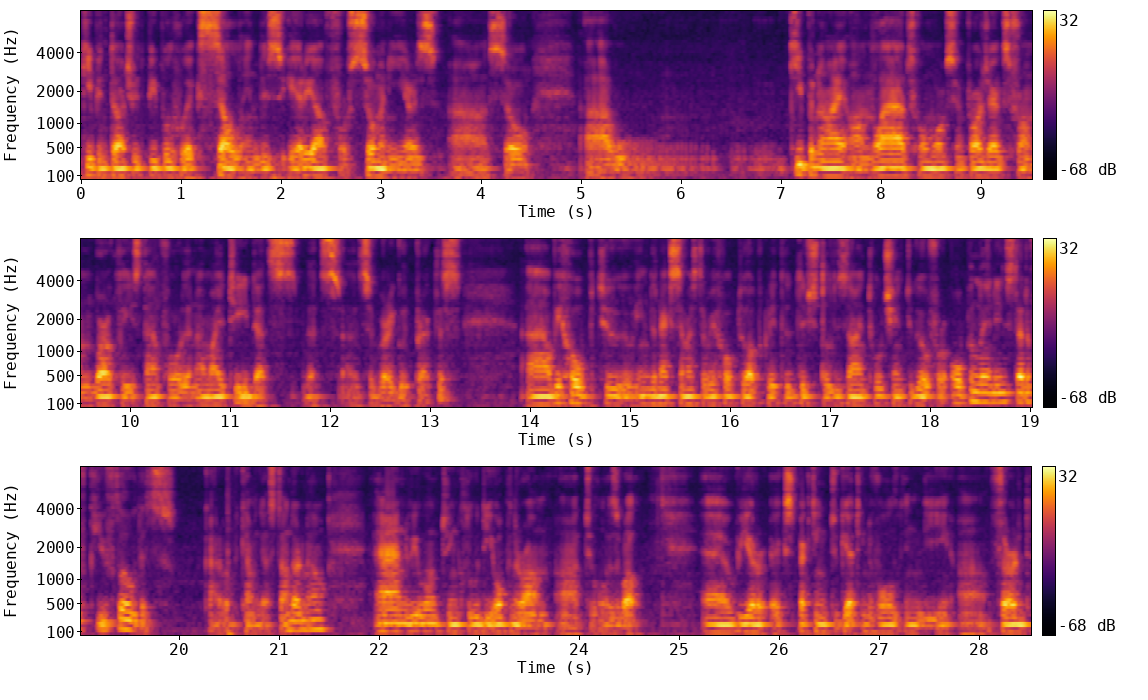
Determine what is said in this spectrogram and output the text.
keep in touch with people who excel in this area for so many years. Uh, so uh, keep an eye on labs, homeworks, and projects from Berkeley, Stanford, and MIT. That's that's that's a very good practice. Uh, we hope to in the next semester we hope to upgrade the digital design toolchain to go for OpenLane instead of QFlow. That's kind of becoming a standard now, and we want to include the OpenRAM uh, tool as well. Uh, we are expecting to get involved in the uh, third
